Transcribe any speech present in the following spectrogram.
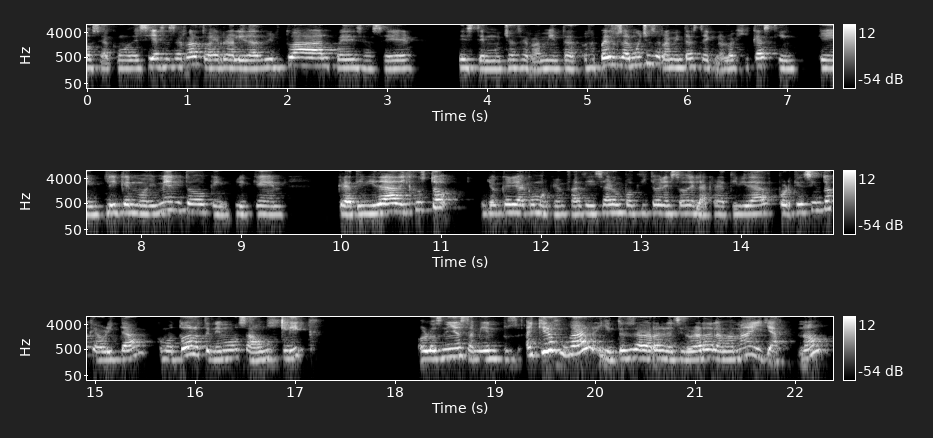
O sea, como decías hace rato, hay realidad virtual, puedes hacer este, muchas herramientas, o sea, puedes usar muchas herramientas tecnológicas que, que impliquen movimiento, que impliquen creatividad. Y justo yo quería como que enfatizar un poquito en esto de la creatividad, porque siento que ahorita, como todo lo tenemos a un clic, o los niños también, pues, ay, quiero jugar, y entonces agarran el celular de la mamá y ya, ¿no?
